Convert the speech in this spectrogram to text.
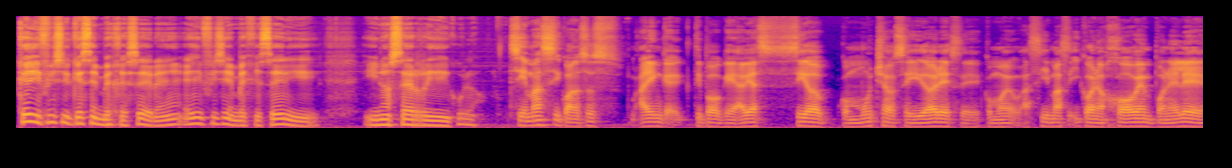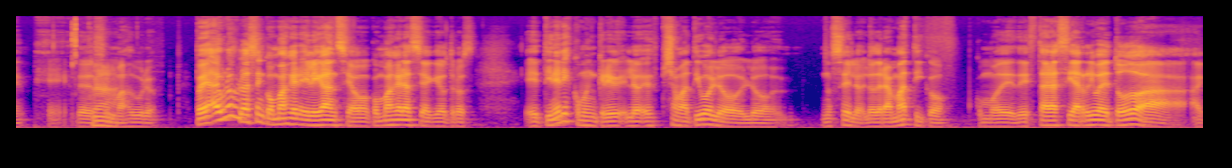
Qué difícil que es envejecer, ¿eh? Es difícil envejecer y, y no ser ridículo. Sí, más si cuando sos alguien que, tipo, que habías sido con muchos seguidores, eh, como así más icono joven, ponele, eh, debe ser más duro. Pero algunos lo hacen con más elegancia o con más gracia que otros. Eh, Tinelli es como increíble, es llamativo lo, lo, no sé, lo, lo dramático, como de, de estar así arriba de todo a, a-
